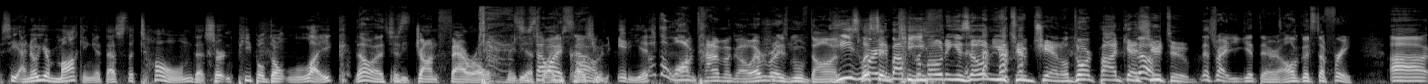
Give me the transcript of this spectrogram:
See, I know you're mocking it. That's the tone that certain people don't like. No, it's Maybe just John Farrell. Maybe that's just how why I he calls you sound. an idiot. That's a long time ago. Everybody's moved on. He's worried about Keith. promoting his own YouTube channel, Dork Podcast No, YouTube. That's right. You get there. All good stuff free. Uh,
